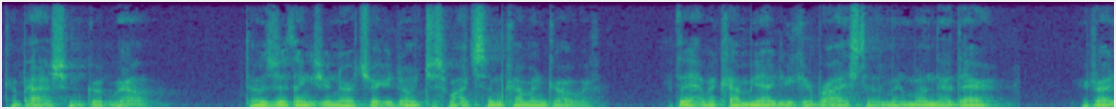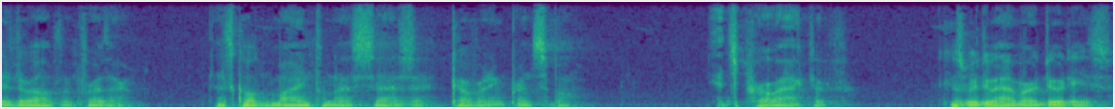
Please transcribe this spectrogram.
compassion, goodwill. Those are things you nurture. You don't just watch them come and go. If they haven't come yet, you give rise to them, and when they're there, you try to develop them further. That's called mindfulness as a governing principle. It's proactive, because we do have our duties.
